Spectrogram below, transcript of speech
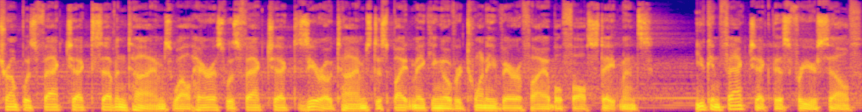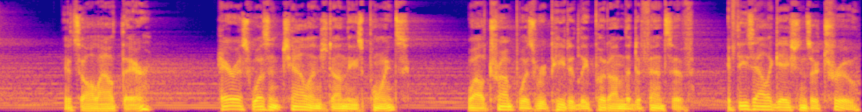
Trump was fact-checked seven times, while Harris was fact-checked zero times despite making over 20 verifiable false statements. You can fact-check this for yourself. It's all out there. Harris wasn't challenged on these points, while Trump was repeatedly put on the defensive. If these allegations are true,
